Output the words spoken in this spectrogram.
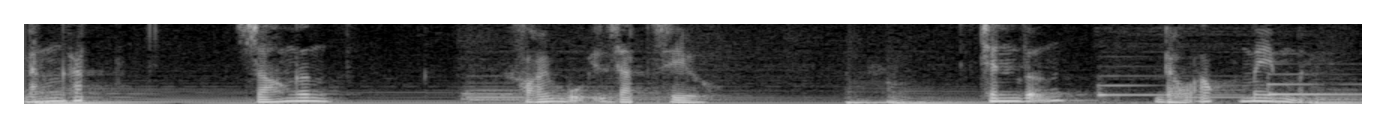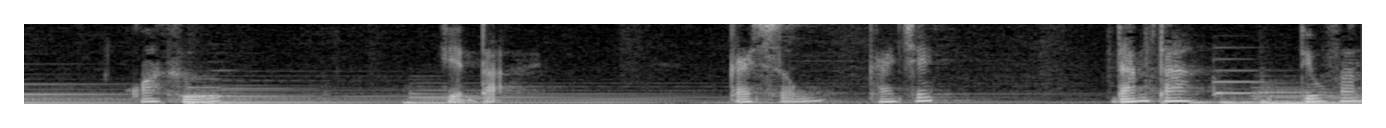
Nắng gắt, gió ngưng, khói bụi giặt dìu. Chân vững, đầu óc mê mẩn, quá khứ, hiện tại, cái sống, cái chết, đám tang, tiếu văn,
